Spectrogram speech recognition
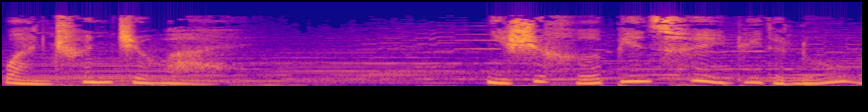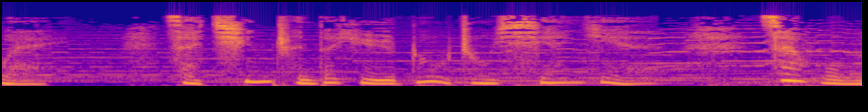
晚春之外，你是河边翠绿的芦苇，在清晨的雨露中鲜艳，在午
